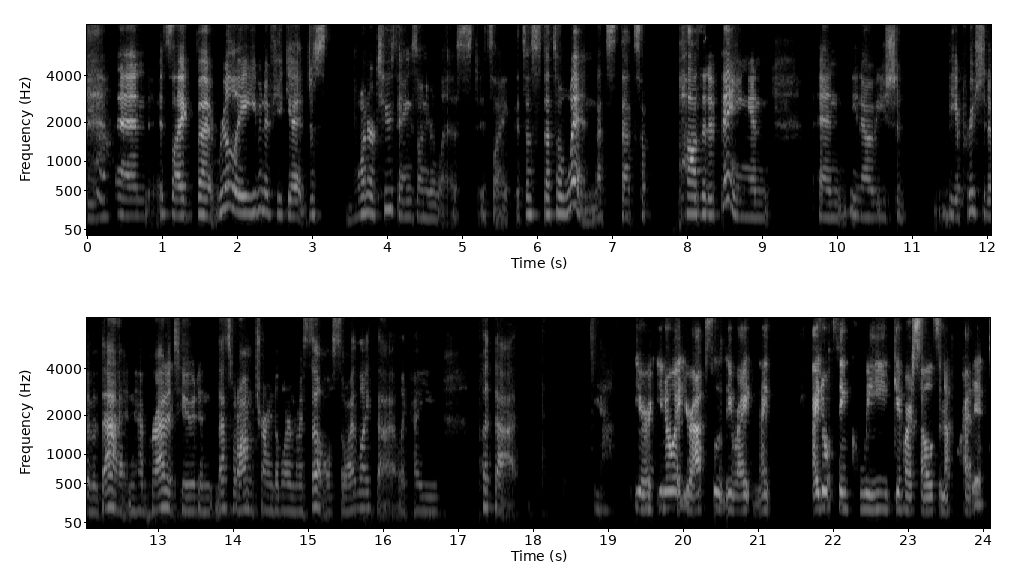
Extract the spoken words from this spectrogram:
yeah. and it's like but really even if you get just one or two things on your list. It's like it's a that's a win. That's that's a positive thing. And and you know you should be appreciative of that and have gratitude. And that's what i'm trying to learn myself. So i like that. Like how you put that. Yeah. You're you know what? You're absolutely right. And i i don't think we give ourselves enough credit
